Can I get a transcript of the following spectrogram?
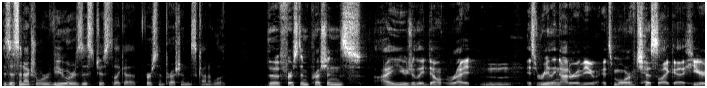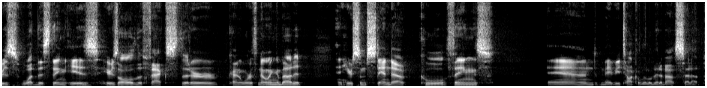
is this an actual review or is this just like a first impressions kind of look? The first impressions, I usually don't write. Mm, it's really not a review. It's more just like a here's what this thing is, here's all the facts that are kind of worth knowing about it, and here's some standout cool things, and maybe talk a little bit about setup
